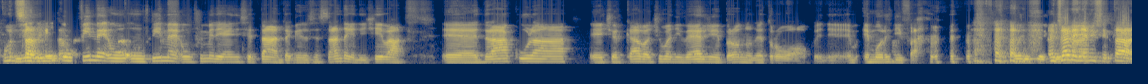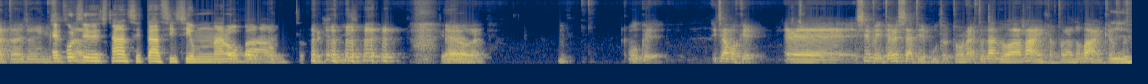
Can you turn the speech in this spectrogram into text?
Puzza un film, un, un, film, un film degli anni 70, credo 60, che diceva eh, Dracula e cercava giovani vergini, però non ne trovò, quindi è, è morì di fame. è già negli anni 70. È, negli è forse 60, 70, sì, sì, una roba... eh, Comunque, diciamo che è sempre interessante, appunto, torna, tornando a Minecraft, tornando a Minecraft, mm.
